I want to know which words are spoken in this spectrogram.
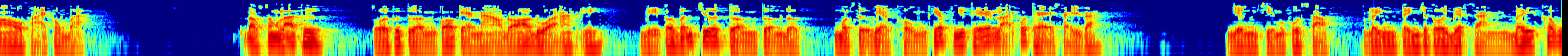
mau phải không bà? Đọc xong lá thư, tôi cứ tưởng có kẻ nào đó đùa ác ý, vì tôi vẫn chưa tưởng tượng được một sự việc khủng khiếp như thế lại có thể xảy ra. Nhưng chỉ một phút sau, linh tính cho tôi biết rằng đây không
